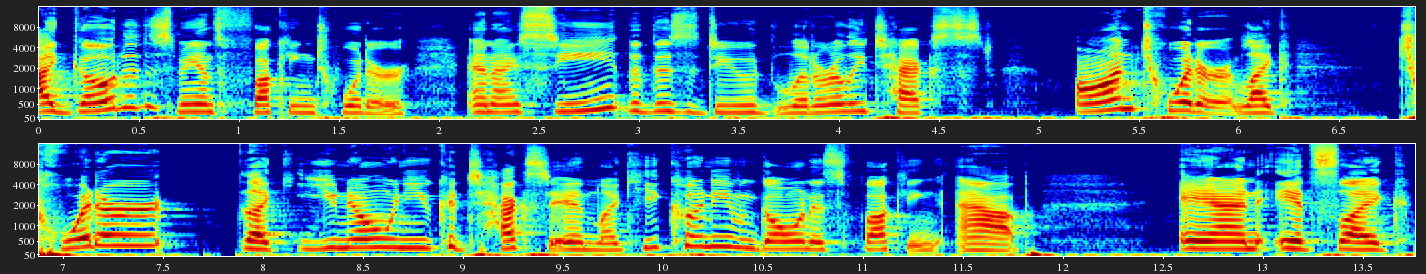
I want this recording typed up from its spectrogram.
I go to this man's fucking Twitter and I see that this dude literally texts on Twitter, like, Twitter, like, you know, when you could text in, like, he couldn't even go on his fucking app. And it's like,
